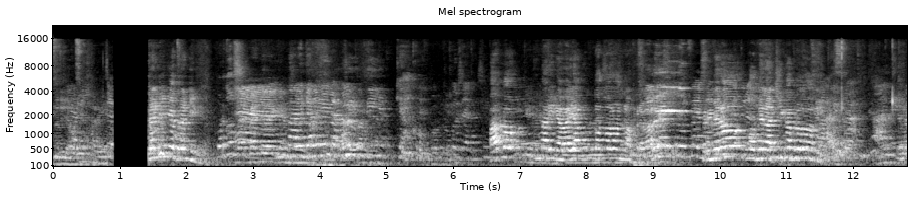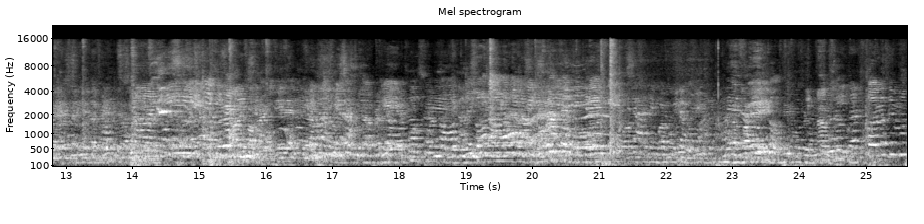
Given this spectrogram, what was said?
María. Tres niños, tres niños. Pablo y Marina, vais apuntando los nombres, ¿vale? Primero los de la chica protagonista. Todos los demás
